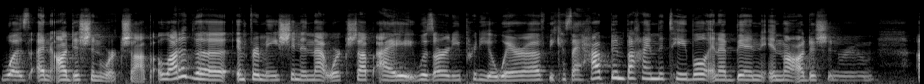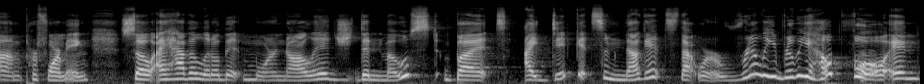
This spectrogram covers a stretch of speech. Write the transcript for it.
was an audition workshop. A lot of the information in that workshop I was already pretty aware of because I have been behind the table and I've been in the audition room um, performing. So I have a little bit more knowledge than most, but I did get some nuggets that were really, really helpful and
